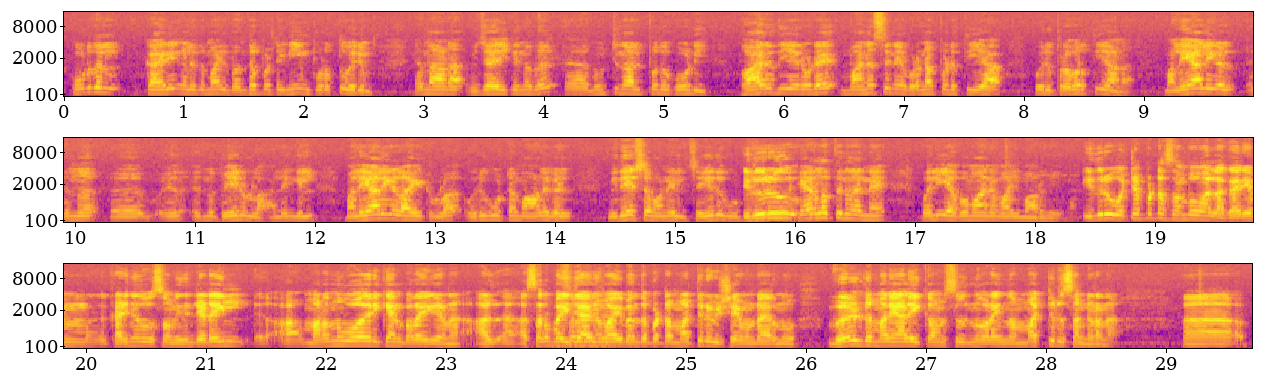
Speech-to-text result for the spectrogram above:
കൂടുതൽ കാര്യങ്ങൾ ഇതുമായി ബന്ധപ്പെട്ട് ഇനിയും പുറത്തു വരും എന്നാണ് വിചാരിക്കുന്നത്. നൂറ്റി നാൽപ്പത് കോടി ഭാരതീയരുടെ മനസ്സിനെ വ്രണപ്പെടുത്തിയ ഒരു പ്രവൃത്തിയാണ് മലയാളികൾ എന്ന് എന്ന് പേരുള്ള അല്ലെങ്കിൽ മലയാളികളായിട്ടുള്ള ഒരു കൂട്ടം ആളുകൾ വിദേശ മണ്ണിൽ ചെയ്തു കൂട്ടി. കേരളത്തിന് തന്നെ വലിയ അപമാനമായി മാറുകയുമാണ്. ഇതൊരു ഒറ്റപ്പെട്ട സംഭവമല്ല. കാര്യം കഴിഞ്ഞ ദിവസം ഇതിന്റെ ഇടയിൽ മറന്നുപോകാതിരിക്കാൻ പറയുകയാണ്. അസർബൈജാനുമായി ബന്ധപ്പെട്ട മറ്റൊരു വിഷയമുണ്ടായിരുന്നു. വേൾഡ് മലയാളി കൗൺസിൽ എന്ന് പറയുന്ന മറ്റൊരു സംഘടന.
